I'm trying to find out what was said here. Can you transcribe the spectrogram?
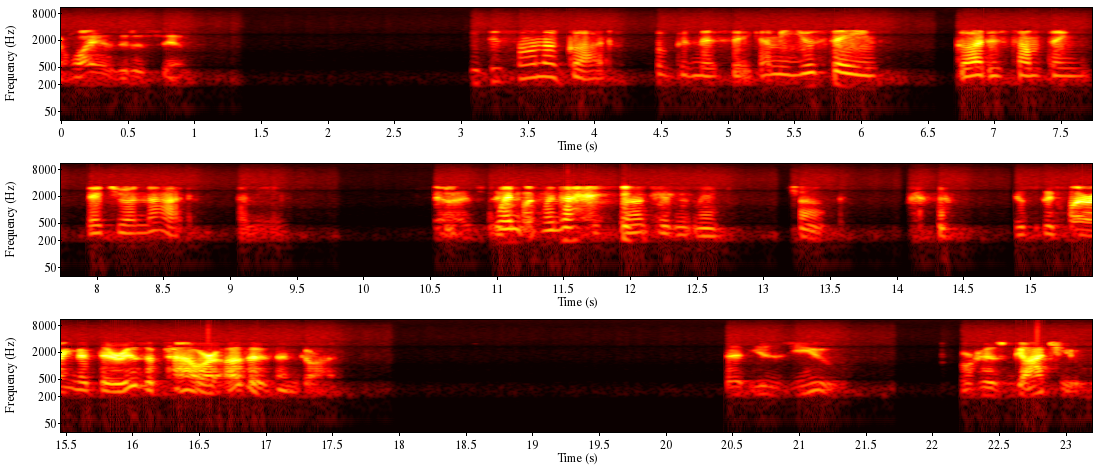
And why is it a sin? You dishonor God, for goodness sake. I mean, you're saying God is something that you're not. I mean, Yeah, it's, when it's, when I That didn't make chunk. It's declaring that there is a power other than God that is you or has got you.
